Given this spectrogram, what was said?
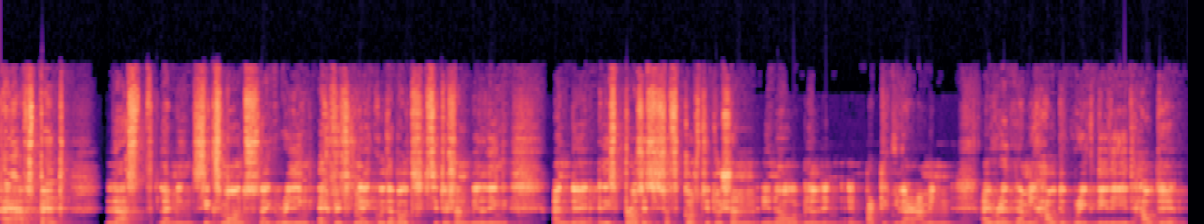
I have spent last, I mean, six months, like reading everything I could about institution building and the, these processes of constitution, you know, building in particular. I mean, I read, I mean, how the Greek did it, how the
